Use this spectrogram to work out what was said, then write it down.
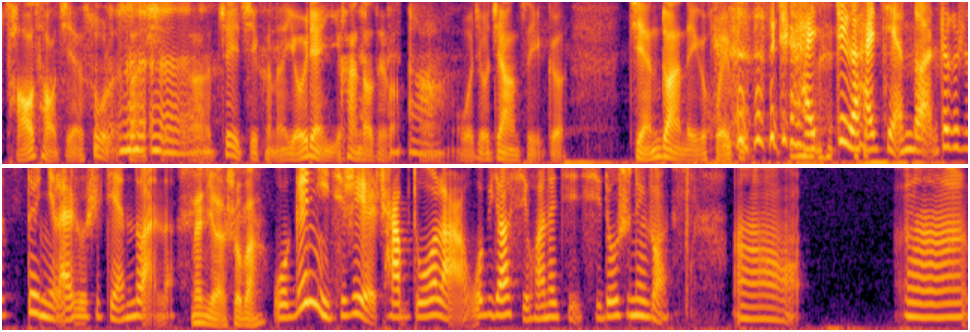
草草结束了，嗯算是呃这一期可能有一点遗憾到最后嗯啊，我就这样子一个简短的一个回顾，这还这个还简短，这个是对你来说是简短的。那你来说吧，我跟你其实也差不多啦。我比较喜欢的几期都是那种，嗯嗯，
